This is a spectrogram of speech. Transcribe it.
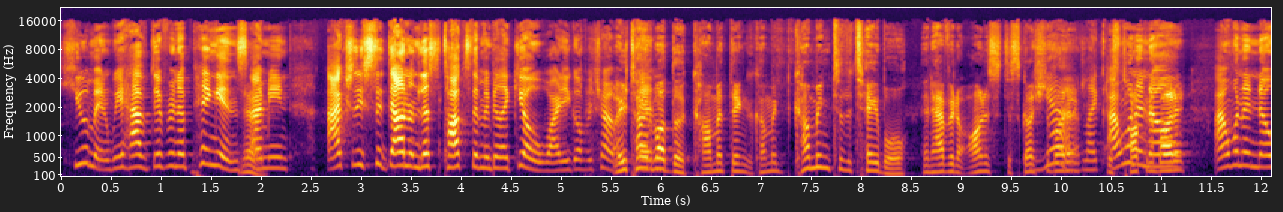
human, we have different opinions. Yeah. I mean. Actually, sit down and let's talk to them and be like, "Yo, why do you go for Trump?" Are you talking And- about the common thing, coming coming to the table and having an honest discussion about it? Like Just I want to know. about it, I want to know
